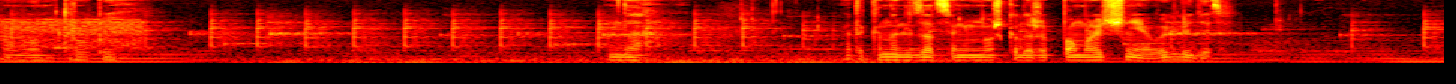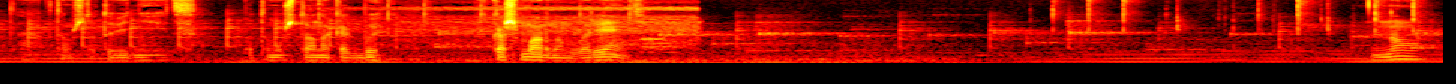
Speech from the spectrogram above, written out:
Кругом трупы. Да. Эта канализация немножко даже помрачнее выглядит. Так, там что-то виднеется. Потому что она как бы в кошмарном варианте. Ну. Наконец-то.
